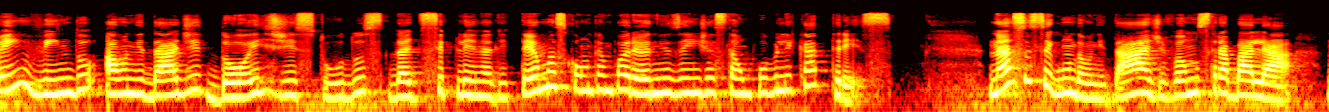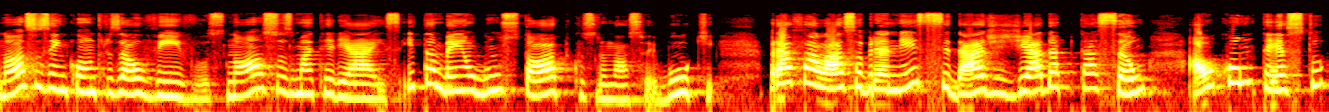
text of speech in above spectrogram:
bem-vindo à unidade 2 de estudos da disciplina de Temas Contemporâneos em Gestão Pública 3. Nessa segunda unidade, vamos trabalhar nossos encontros ao vivo, nossos materiais e também alguns tópicos do nosso e-book para falar sobre a necessidade de adaptação ao contexto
